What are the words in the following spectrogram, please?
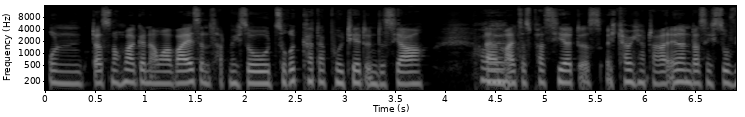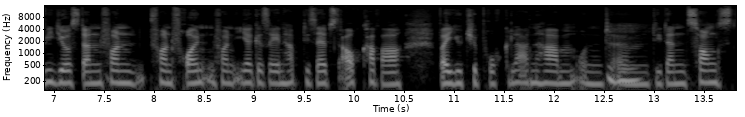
und das nochmal genauer weiß. Und es hat mich so zurückkatapultiert in das Jahr, ähm, als das passiert ist. Ich kann mich noch daran erinnern, dass ich so Videos dann von, von Freunden von ihr gesehen habe, die selbst auch Cover bei YouTube hochgeladen haben und Mhm. ähm, die dann Songs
